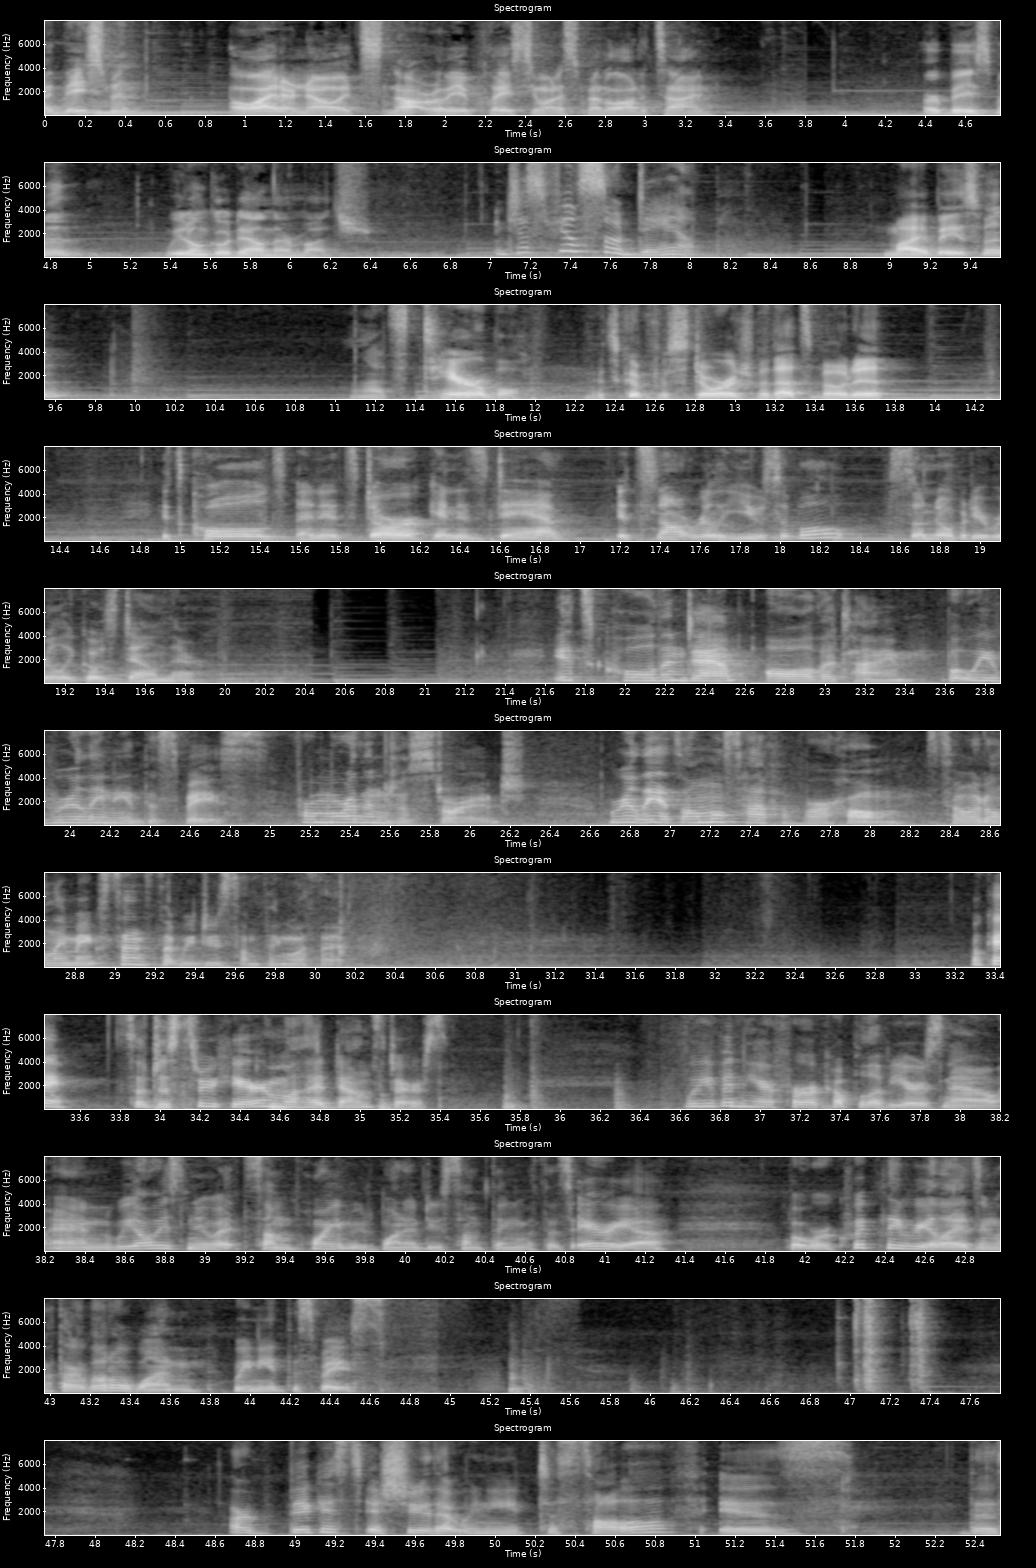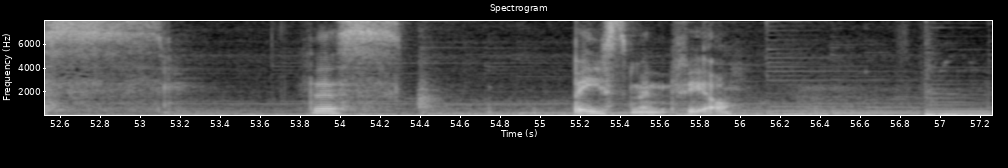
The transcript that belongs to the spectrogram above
My basement? Oh, I don't know. It's not really a place you want to spend a lot of time. Our basement? We don't go down there much. It just feels so damp. My basement? That's terrible. It's good for storage, but that's about it. It's cold and it's dark and it's damp. It's not really usable, so nobody really goes down there. It's cold and damp all the time, but we really need the space for more than just storage. Really, it's almost half of our home, so it only makes sense that we do something with it. Okay, so just through here and we'll head downstairs. We've been here for a couple of years now, and we always knew at some point we'd want to do something with this area, but we're quickly realizing with our little one, we need the space. Our biggest issue that we need to solve is this this basement feel.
